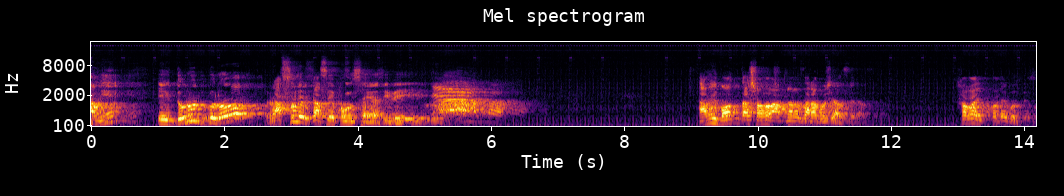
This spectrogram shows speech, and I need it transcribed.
নামে এই দরুদগুলো রাসুলের কাছে পৌঁছাইয়া দিবে। আমি বক্তা সহ আপনারা যারা বসে আছেন, সবাই কথাই বলতেছে।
